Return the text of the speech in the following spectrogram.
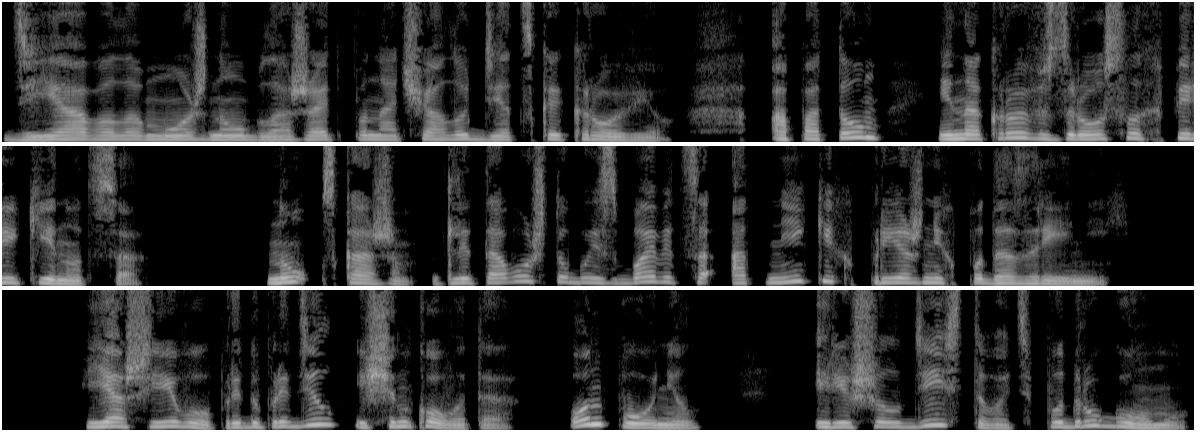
Дьявола можно ублажать поначалу детской кровью, а потом и на кровь взрослых перекинуться. Ну, скажем, для того, чтобы избавиться от неких прежних подозрений. Я ж его предупредил, и Щенкова-то. Он понял. И решил действовать по-другому.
